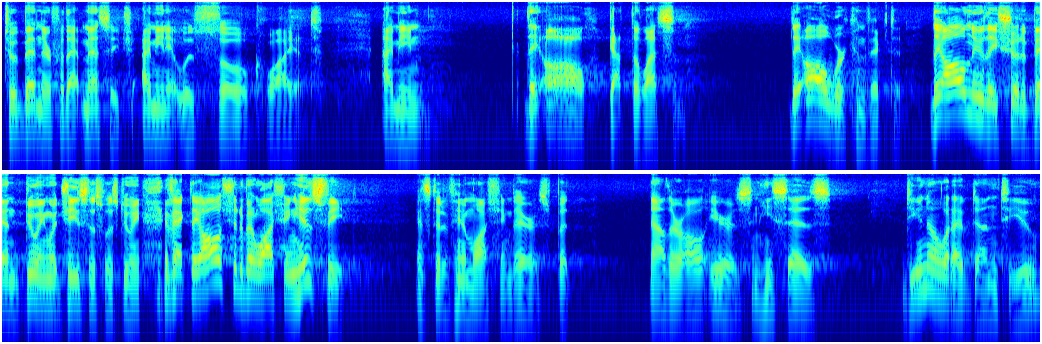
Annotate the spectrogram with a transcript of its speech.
to have been there for that message? I mean, it was so quiet. I mean, they all got the lesson. They all were convicted. They all knew they should have been doing what Jesus was doing. In fact, they all should have been washing his feet instead of him washing theirs. But now they're all ears. And he says, Do you know what I've done to you?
